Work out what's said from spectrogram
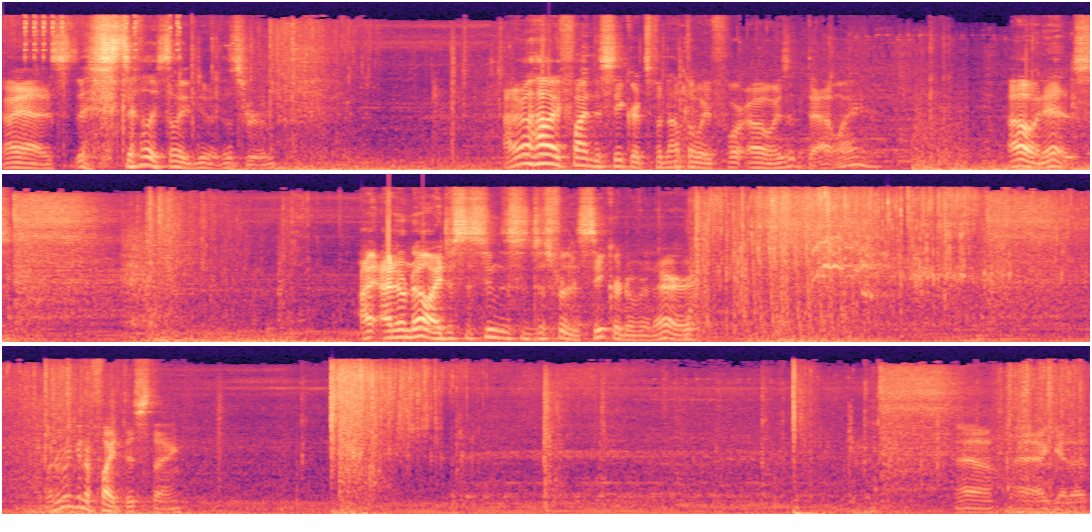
Oh yeah, it's, it's definitely something to do with this room. I don't know how I find the secrets, but not the way for- Oh, is it that way? Oh, it is. I, I don't know, I just assumed this is just for the secret over there. When are we gonna fight this thing? Oh, I get it.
